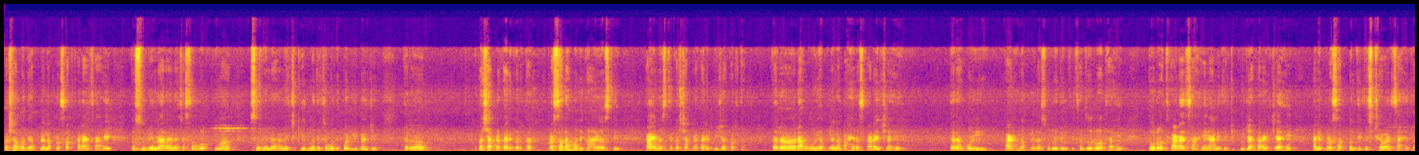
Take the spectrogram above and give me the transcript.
कशामध्ये आपल्याला प्रसाद करायचा आहे? तो सूर्यनारायणाच्या समोर किंवा सूर्यनारायणाची किरणं त्याच्यामध्ये पडली पाहिजे. तर कशा प्रकारे करतात? प्रसादामध्ये काय असते? काय नसते कशा प्रकारे पूजा करतात. तर रांगोळी आपल्याला बाहेरच काढायची आहे. तर रांगोळी काढून आपल्याला सूर्यदेवतेचा जो रथ आहे तो रथ काढायचा आहे आणि त्याची पूजा करायची आहे आणि प्रसाद पण तिथेच ठेवायचा आहे. तर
